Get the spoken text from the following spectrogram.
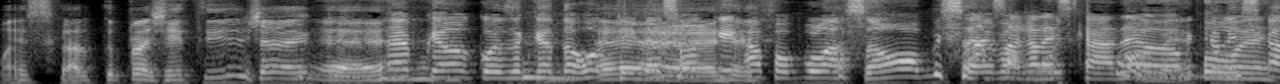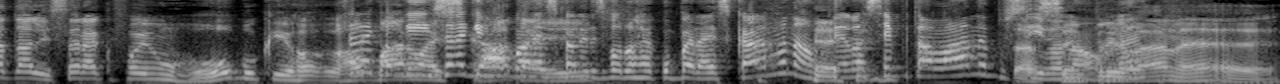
a escada, porque pra gente já é. É. É porque é uma coisa que é da rotina, É. só que a população observa. A saga da muito, escada, pô, é, aquela pô, é. escada ali, será que foi um roubo que rou- Será que alguém a será que escada? roubaram a escada eles foram recuperar a escada? Mas não, porque ela sempre tá lá, não é Tá possível, não, sempre né? lá, né?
